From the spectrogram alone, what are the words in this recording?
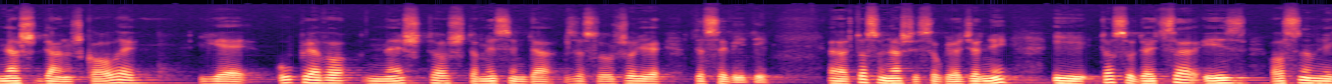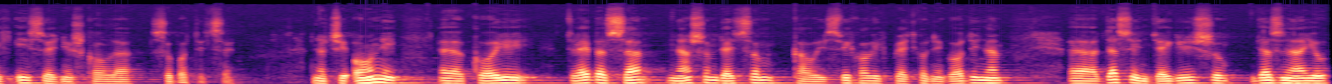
naš dan škole je upravo nešto što mislim da zaslužuje da se vidi. To su naši sugrađani i to su deca iz osnovnih i srednjih škola Subotice. Znači oni koji treba sa našom decom, kao i svih ovih prethodnih godina, da se integrišu, da znaju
